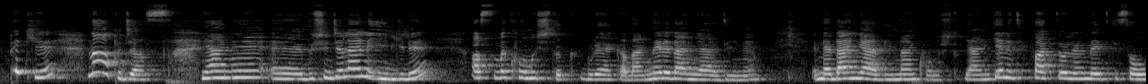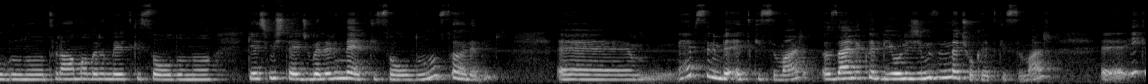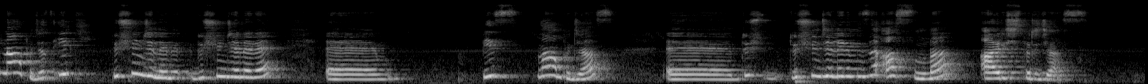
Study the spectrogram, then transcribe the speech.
Peki ne yapacağız? Yani e, düşüncelerle ilgili aslında konuştuk buraya kadar. Nereden geldiğini, neden geldiğinden konuştuk. Yani genetik faktörlerin de etkisi olduğunu, travmaların da etkisi olduğunu, geçmiş tecrübelerin de etkisi olduğunu söyledik. E, hepsinin bir etkisi var. Özellikle biyolojimizin de çok etkisi var. E, ilk ne yapacağız? İlk düşünceleri, düşüncelere e, biz ne yapacağız? e, düş, düşüncelerimizi aslında ayrıştıracağız.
